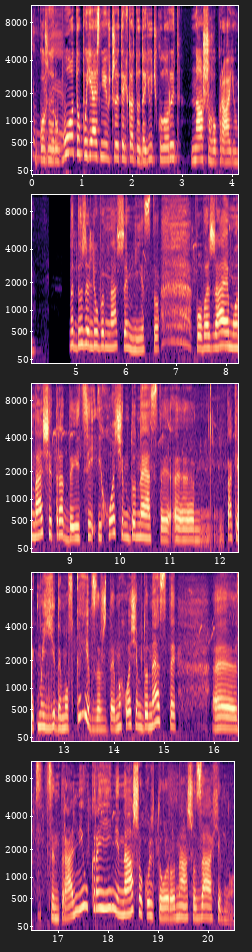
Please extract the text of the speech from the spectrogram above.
У кожну роботу, пояснює вчителька, додають колорит нашого краю. Ми дуже любимо наше місто, поважаємо наші традиції і хочемо донести, е, так як ми їдемо в Київ завжди, ми хочемо донести е, центральній Україні нашу культуру, нашу західну.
